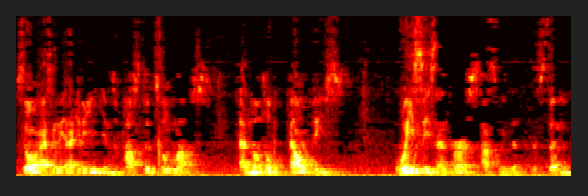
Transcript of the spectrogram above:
So actually, actually in the past two months, a lot of LPs, VCs and firms asked me the, the same,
